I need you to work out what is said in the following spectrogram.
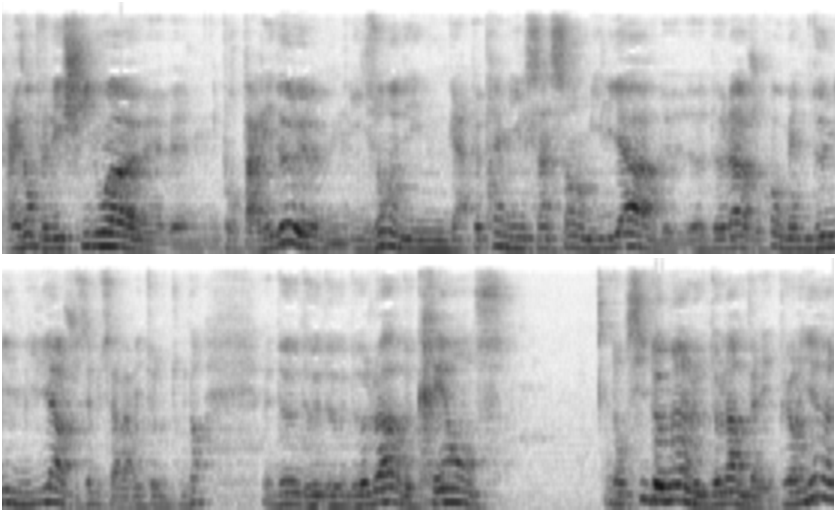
par exemple, les Chinois, pour parler d'eux, ils ont à peu près 1500 milliards de, dollars, je crois, ou même 2000 milliards, je sais plus, ça varie tout, le temps, de, dollars de créances. Donc si demain le dollar ne valait plus rien,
